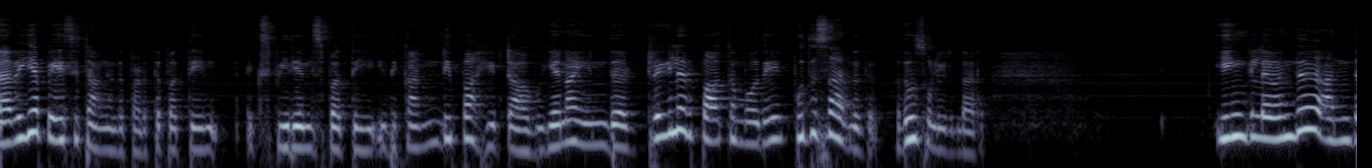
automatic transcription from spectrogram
நிறைய பேசிட்டாங்க இந்த படத்தை பற்றி எக்ஸ்பீரியன்ஸ் பற்றி இது கண்டிப்பாக ஹிட் ஆகும். ஏன்னா இந்த ட்ரெய்லர் பார்க்கும்போதே புதுசாக இருந்தது. அதுவும் சொல்லியிருந்தார். எங்களை வந்து அந்த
